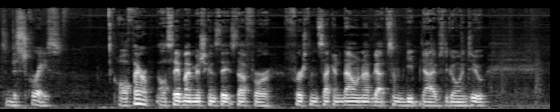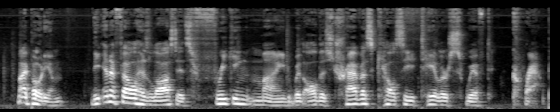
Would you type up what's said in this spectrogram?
It's a disgrace. All fair. I'll save my Michigan State stuff for first and second down. I've got some deep dives to go into. My podium. The NFL has lost its freaking mind with all this Travis Kelce, Taylor Swift crap.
